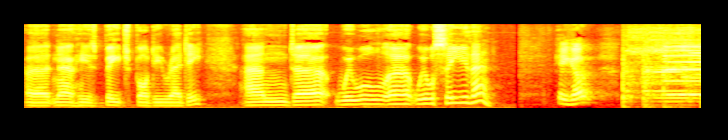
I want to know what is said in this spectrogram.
Uh, now he is beach body ready, and uh, we will we will see you then. Here you go.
